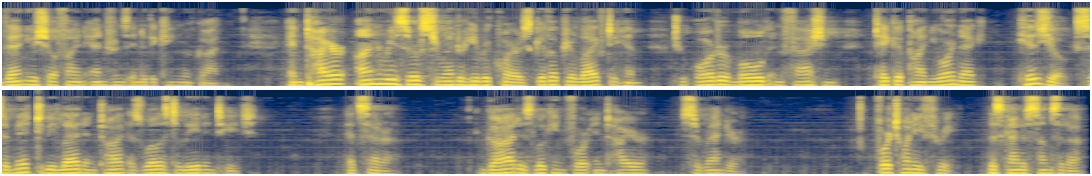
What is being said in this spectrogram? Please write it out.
then you shall find entrance into the kingdom of God. Entire unreserved surrender he requires. Give up your life to him to order, mold, and fashion. Take upon your neck his yoke. Submit to be led and taught as well as to lead and teach, etc. God is looking for entire surrender. 423. This kind of sums it up.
